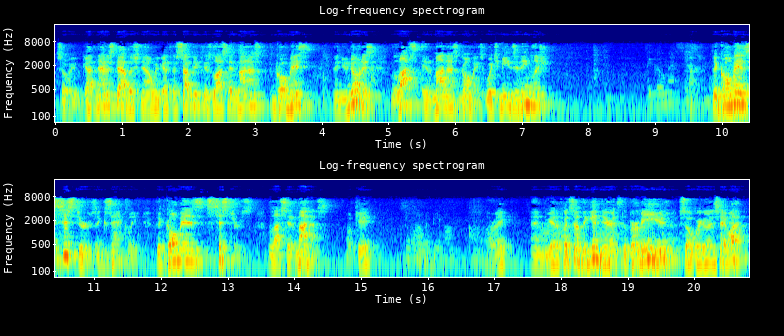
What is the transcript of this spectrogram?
so we've gotten that established now. We've got the subject is Las Hermanas Gomez, and you notice Las Hermanas Gomez, which means in English The Gomez sisters. the Gomez sisters, exactly. The Gomez sisters, Las Hermanas. Okay, all right, and we got to put something in there. It's the verb ir, so we're going to say what?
